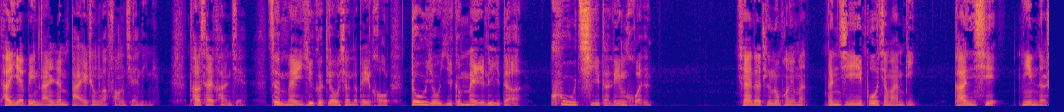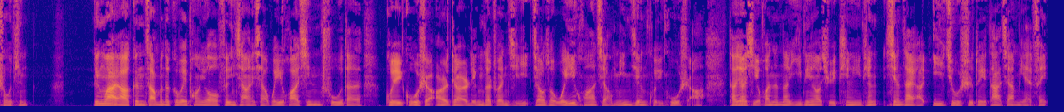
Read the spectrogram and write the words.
她也被男人摆正了房间里面，她才看见，在每一个雕像的背后，都有一个美丽的。哭泣的灵魂。亲爱的听众朋友们，本集播讲完毕，感谢您的收听。另外啊，跟咱们的各位朋友分享一下维华新出的鬼故事二点零的专辑，叫做《维华讲民间鬼故事》啊。大家喜欢的呢，一定要去听一听。现在啊，依旧是对大家免费。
